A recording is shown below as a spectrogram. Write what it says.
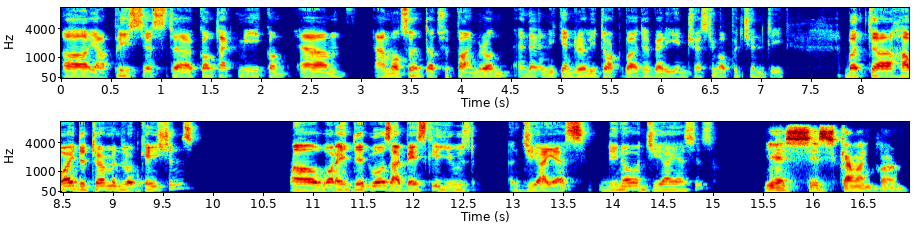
uh, yeah, please just uh, contact me. Con um, I'm also in touch with Pa Imron, and then we can really talk about a very interesting opportunity. But uh, how I determined locations, uh, what I did was I basically used GIS. Do you know what GIS is? Yes, it's common form.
